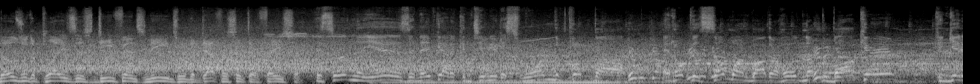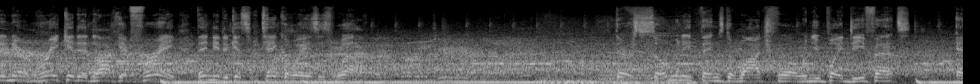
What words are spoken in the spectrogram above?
Those are the plays this defense needs with the deficit they're facing. It certainly is, and they've got to continue to swarm the football and hope that someone, while they're holding up the ball carrier, can get in there and rake it and lock it free. They need to get some takeaways as well. There are so many things to watch for when you play defense. And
